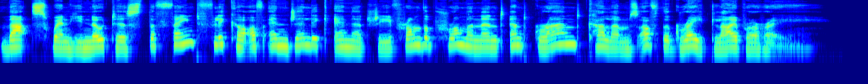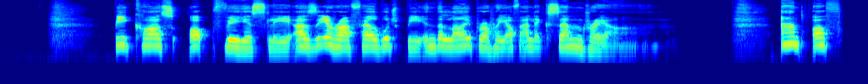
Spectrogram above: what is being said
That's when he noticed the faint flicker of angelic energy from the prominent and grand columns of the great library because obviously Aziraphale would be in the library of Alexandria. And of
